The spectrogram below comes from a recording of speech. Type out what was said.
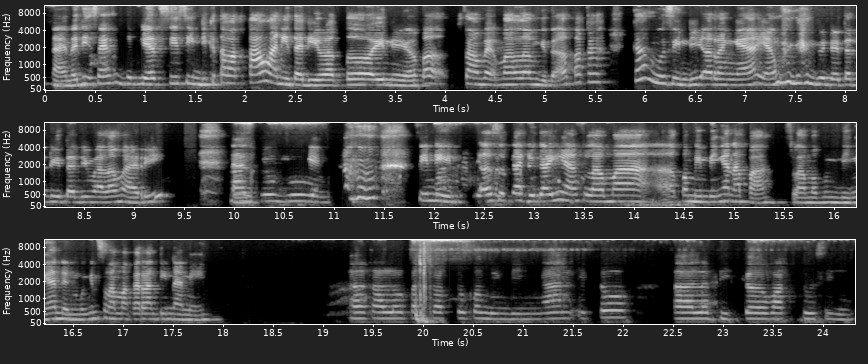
Nah, tadi saya sempat lihat si Cindy ketawa-ketawa nih tadi waktu ini apa sampai malam gitu. Apakah kamu Cindy orangnya yang mengganggu Dokter Dwi tadi malam hari? Nah, Bu. Cindy, suka dukanya selama uh, pembimbingan apa? Selama pembimbingan dan mungkin selama karantina nih. Uh, kalau pas waktu pembimbingan itu uh, lebih ke waktu sih.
